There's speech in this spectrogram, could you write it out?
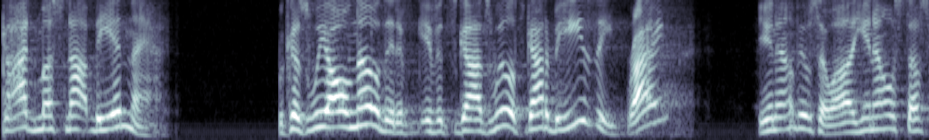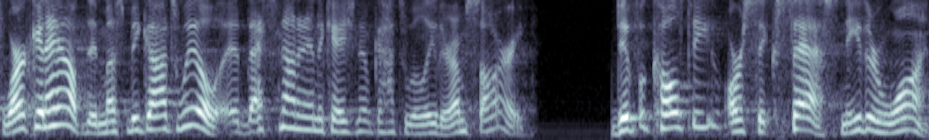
God must not be in that. Because we all know that if, if it's God's will, it's got to be easy, right? You know, people say, well, you know, stuff's working out. It must be God's will. Uh, that's not an indication of God's will either. I'm sorry. Difficulty or success, neither one.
